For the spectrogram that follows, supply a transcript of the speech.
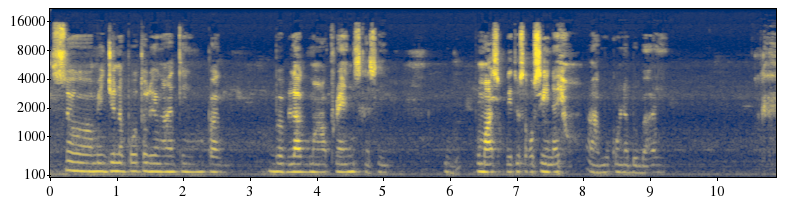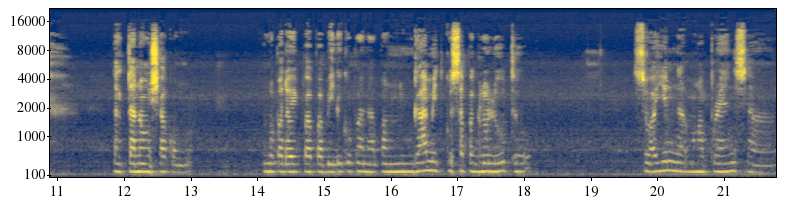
So, medyo naputol yung ating pag-vlog mga friends kasi pumasok dito sa kusina yung amo ko na babae. Nagtanong siya kung ano pa daw ipapabili ko pa na panggamit ko sa pagluluto. So, ayun nga mga friends. Uh,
